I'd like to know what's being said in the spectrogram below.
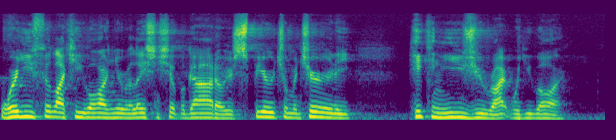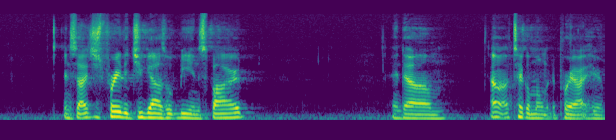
where you feel like you are in your relationship with God or your spiritual maturity. He can use you right where you are. And so I just pray that you guys will be inspired. And um, I'll take a moment to pray out here.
